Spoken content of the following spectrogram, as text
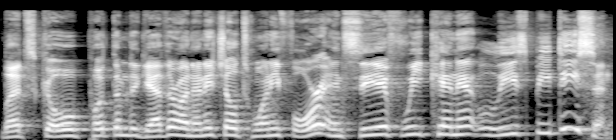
let's go put them together on NHL 24 and see if we can at least be decent.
